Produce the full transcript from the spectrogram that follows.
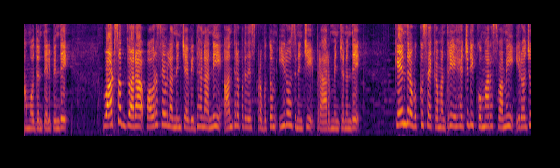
ఆమోదం తెలిపింది. వాట్సాప్ ద్వారా పౌర సేవలు అందించే విధానాన్ని ఆంధ్రప్రదేశ్ ప్రభుత్వం ఈ రోజు నుంచి ప్రారంభించనుంది. కేంద్ర ఉక్కు శాఖ మంత్రి హెచ్డి కుమారస్వామి ఈరోజు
